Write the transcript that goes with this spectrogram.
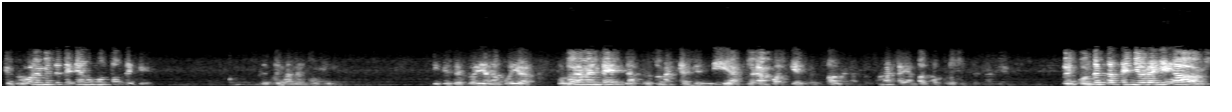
que probablemente tenían un montón de qué? De temas en común y que se podían apoyar. Porque obviamente las personas que atendían no eran cualquier persona, las personas que habían pasado por los entrenamientos. Entonces cuando estas señoras llegaban,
